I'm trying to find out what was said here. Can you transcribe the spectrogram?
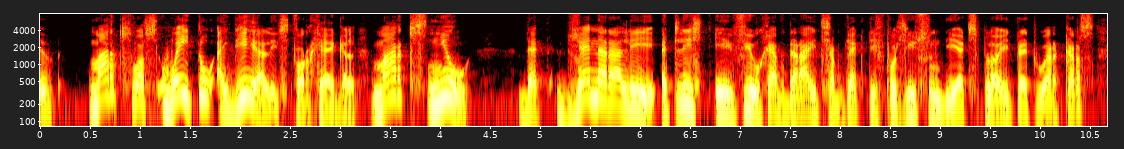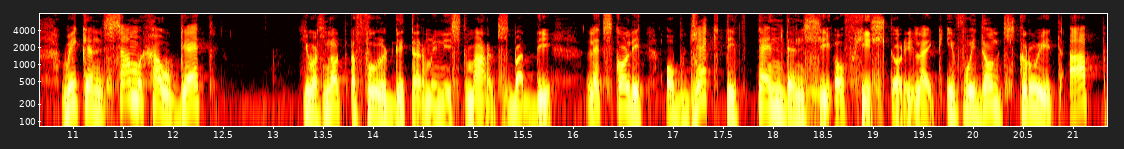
uh, Marx was way too idealist for Hegel. Marx knew that generally, at least if you have the right subjective position, the exploited workers, we can somehow get, he was not a full determinist Marx, but the, let's call it objective tendency of history. Like if we don't screw it up,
